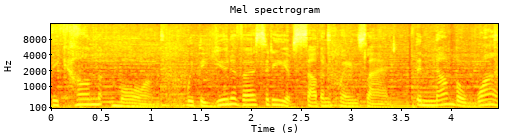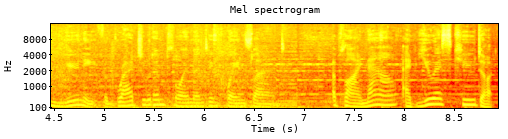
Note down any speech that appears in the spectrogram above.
Become more with the University of Southern Queensland, the number one uni for graduate employment in Queensland. Apply now at usq.edu.au.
